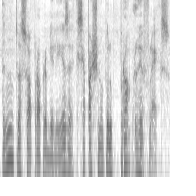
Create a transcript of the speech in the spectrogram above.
tanto a sua própria beleza que se apaixonou pelo próprio reflexo.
